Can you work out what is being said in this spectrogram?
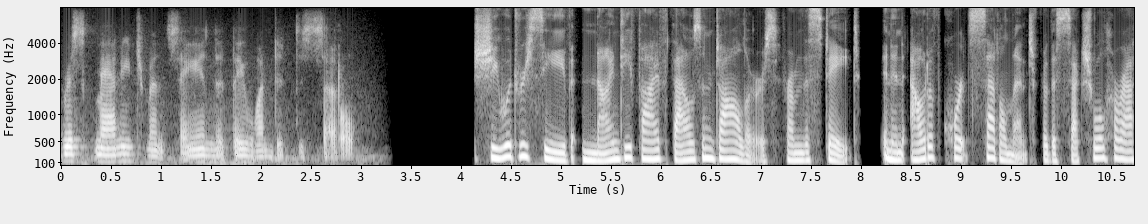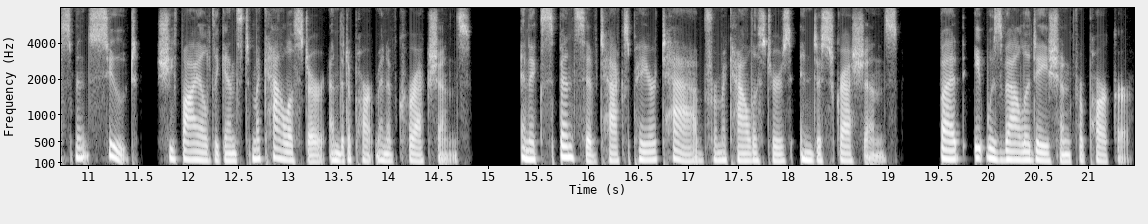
risk management saying that they wanted to settle. She would receive $95,000 from the state in an out of court settlement for the sexual harassment suit she filed against McAllister and the Department of Corrections. An expensive taxpayer tab for McAllister's indiscretions, but it was validation for Parker.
